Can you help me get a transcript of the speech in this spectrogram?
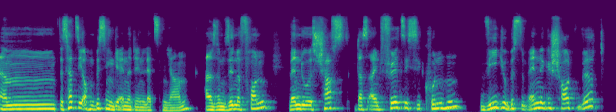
ähm, das hat sich auch ein bisschen geändert in den letzten Jahren. Also im Sinne von, wenn du es schaffst, dass ein 40 Sekunden Video bis zum Ende geschaut wird,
